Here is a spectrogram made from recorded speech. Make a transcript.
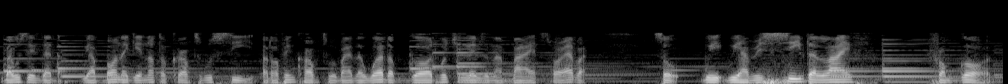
The Bible says that we are born again not of corruptible seed, but of incorruptible by the word of God which lives and abides forever. So we, we have received a life from God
